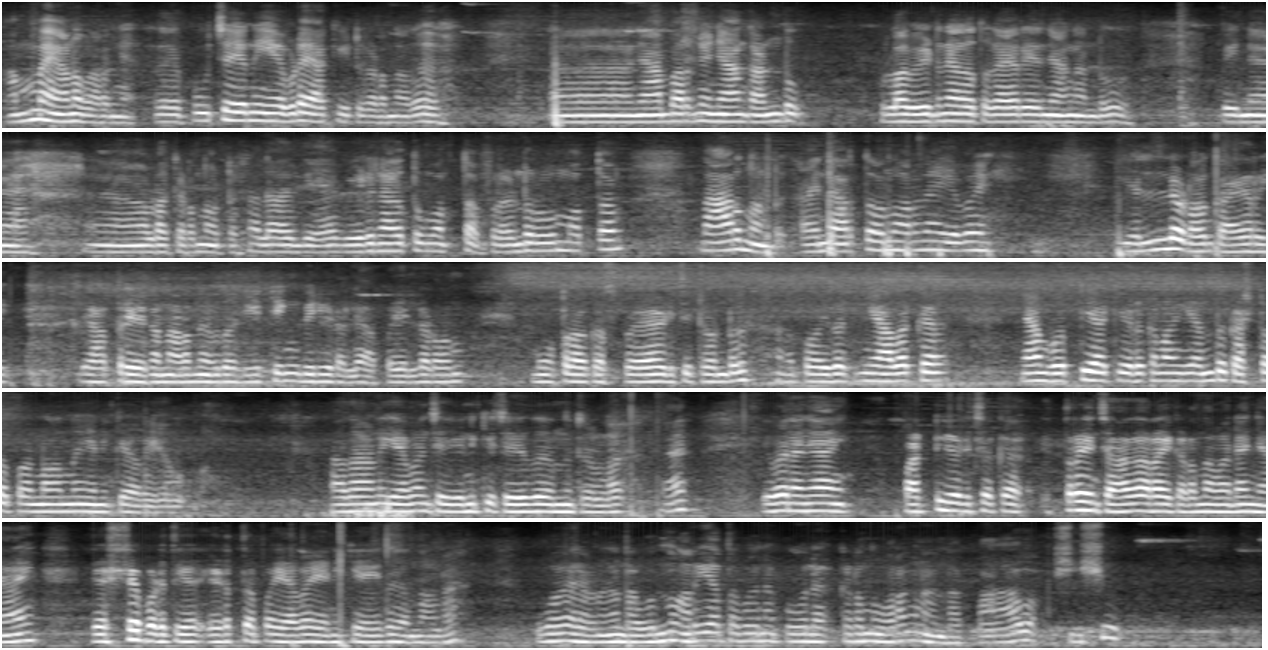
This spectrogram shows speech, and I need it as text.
അമ്മയാണ് പറഞ്ഞത് "ഏ, പൂച്ചയെ നീ എവിടെ ആക്കിയിട്ട് കിടന്നത്? ഞാൻ പറഞ്ഞു ഞാൻ കണ്ടു. ഉള്ള വീടിനകത്ത് കയറിയത് ഞാൻ കണ്ടു. പിന്നെ അവിടെ കിടന്നോട്ട്. അല്ലാതെ വീടിനകത്ത് മൊത്തം ഫ്രണ്ട് റൂം മൊത്തം നാറുന്നുണ്ട്. അതിന്റെ അർത്ഥം എന്ന് പറഞ്ഞാൽ ഇവൻ എല്ലായിടവും കയറി. രാത്രിയൊക്കെ നടന്നത് ഹീറ്റിംഗ് പീരീഡ് അല്ലേ? അപ്പോൾ എല്ലായിടവും മൂത്രമൊക്കെ സ്പ്രേ അടിച്ചിട്ടുണ്ട്. അപ്പോൾ ഇതൊക്കെ ഇനി അതൊക്കെ ഞാൻ വൃത്തിയാക്കി എടുക്കണമെങ്കിൽ എന്ത് കഷ്ടപ്പെടണമെന്ന് എനിക്കറിയാവൂ. അതാണ് യവൻ ചെയ് എനിക്ക് ചെയ്തു തന്നിട്ടുള്ള ഇവനെ ഞാൻ പട്ടി അടിച്ചൊക്കെ ഇത്രയും ചാകാറായി കിടന്നവനെ ഞാൻ രക്ഷപ്പെടുത്തി എടുത്തപ്പോൾ യവൻ എനിക്ക് ചെയ്തു തന്നാണ്. ഉപകാരമാണ്. കണ്ട? ഒന്നും അറിയാത്തവനെ പോലെ കിടന്ന് ഉറങ്ങണണ്ട. പാവം. ശിശു.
